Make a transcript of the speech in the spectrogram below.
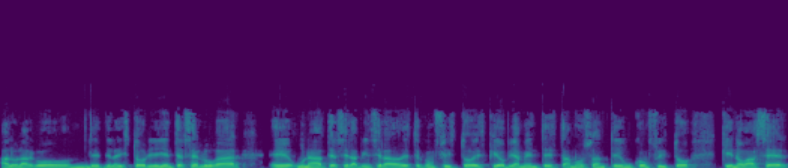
a lo largo de, la historia. Y en tercer lugar, eh, una tercera pincelada de este conflicto es que obviamente estamos ante un conflicto que no va a ser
